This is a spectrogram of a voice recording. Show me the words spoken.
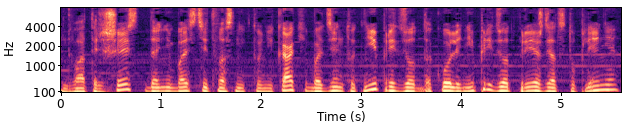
2.3.6. «Да не больстит вас никто никак, ибо день тут не придет, доколе не придет прежде отступления,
